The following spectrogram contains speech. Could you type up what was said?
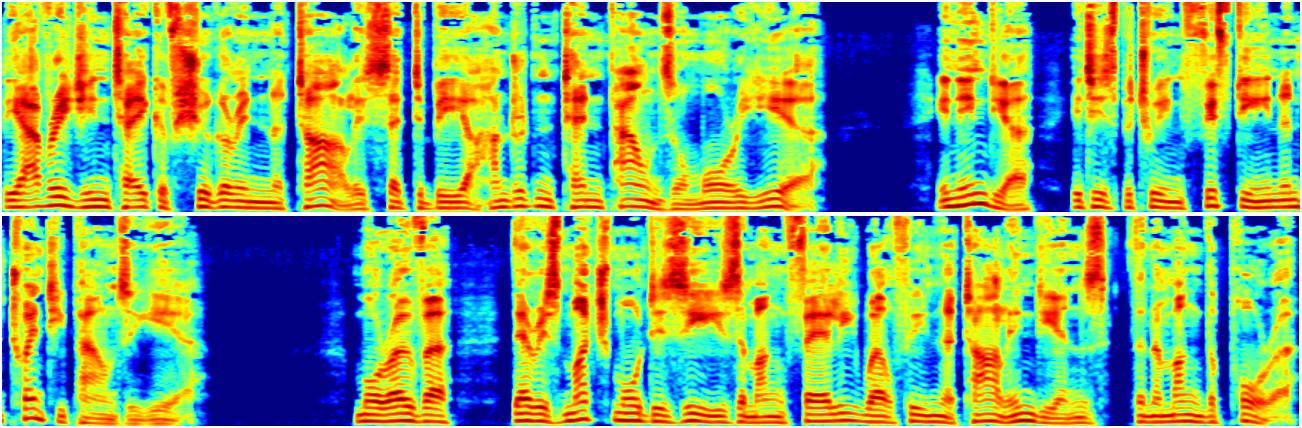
The average intake of sugar in Natal is said to be 110 pounds or more a year. In India, it is between 15 and 20 pounds a year. Moreover, there is much more disease among fairly wealthy Natal Indians than among the poorer.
